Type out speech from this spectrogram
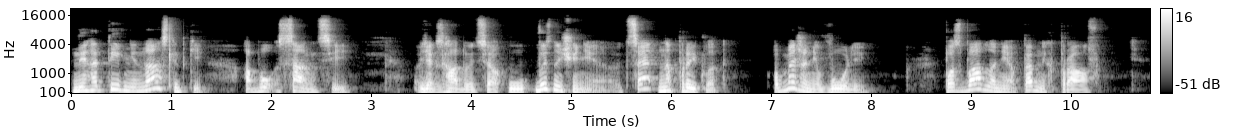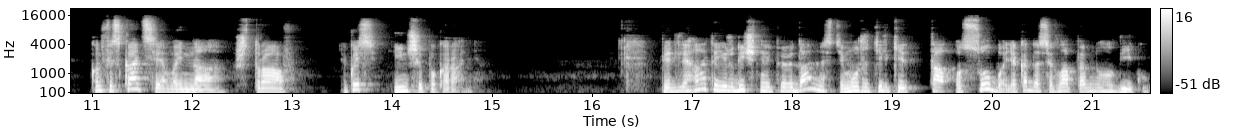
Негативні наслідки або санкції, як згадується у визначенні, це, наприклад, обмеження волі, позбавлення певних прав, конфіскація майна, штраф, якесь інше покарання. Підлягати юридичній відповідальності може тільки та особа, яка досягла певного віку,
